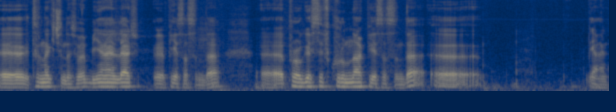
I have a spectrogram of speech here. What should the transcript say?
e, tırnak içinde söylüyorum Biyeneller e, piyasasında e, progresif kurumlar piyasasında e, yani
